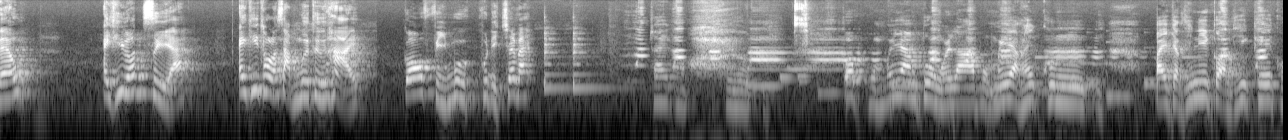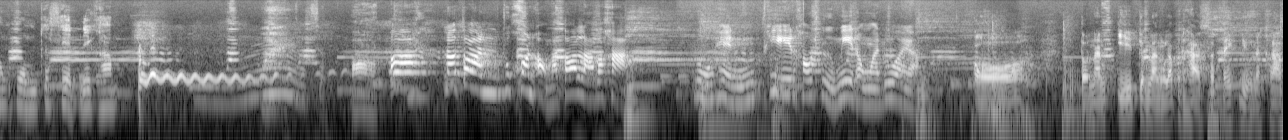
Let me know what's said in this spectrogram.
แล้ว ไอ้ที่รถเสีย ไอ้ที่โทรศัพท์มือถือหาย ก็ฝีมือคุณอีกใช่ไหมใช่ครับคือก็ผมพยายามถ่วงเวลา ผมไม่อยากให้คุณไปจากที่นี่ก่อนที่เค้กของผมจะเสร็จนี่ครับป้าเออแล้วตอนทุกคนออกมาต้อนรับอะค่ะ หนูเห็นพี่อีทเขาถือมีดออกมาด้วยอะอ๋อ ตอนนั้นอีทกำลังรับประทานสเต็กอยู่นะครับ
